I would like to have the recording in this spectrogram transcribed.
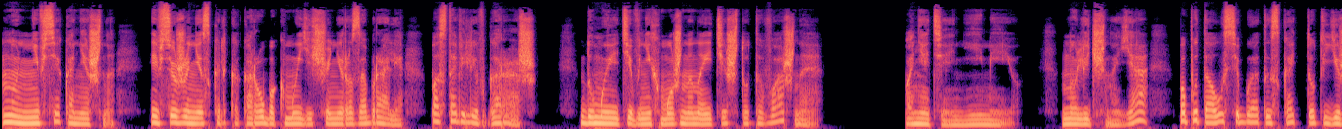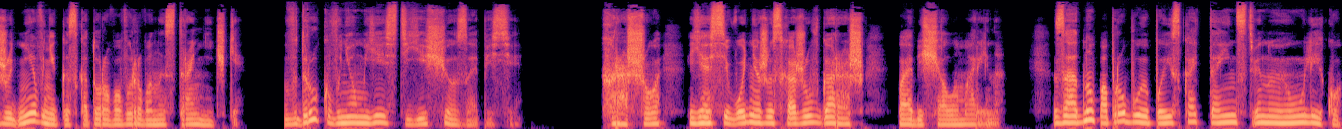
Ну, не все, конечно. И все же несколько коробок мы еще не разобрали, поставили в гараж. Думаете, в них можно найти что-то важное? Понятия не имею но лично я попытался бы отыскать тот ежедневник, из которого вырваны странички. Вдруг в нем есть еще записи. «Хорошо, я сегодня же схожу в гараж», — пообещала Марина. «Заодно попробую поискать таинственную улику.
